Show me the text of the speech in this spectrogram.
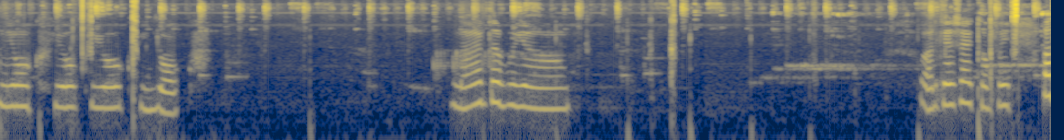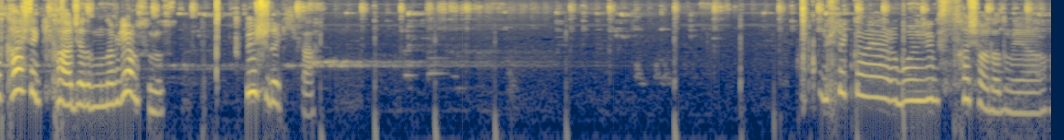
Yok yok yok yok. Nerede bu ya? Arkadaşlar kafayı... Bak kaç dakika harcadım bunda biliyor musunuz? 3 dakika. Dakika boyunca bir saç aradım ya.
